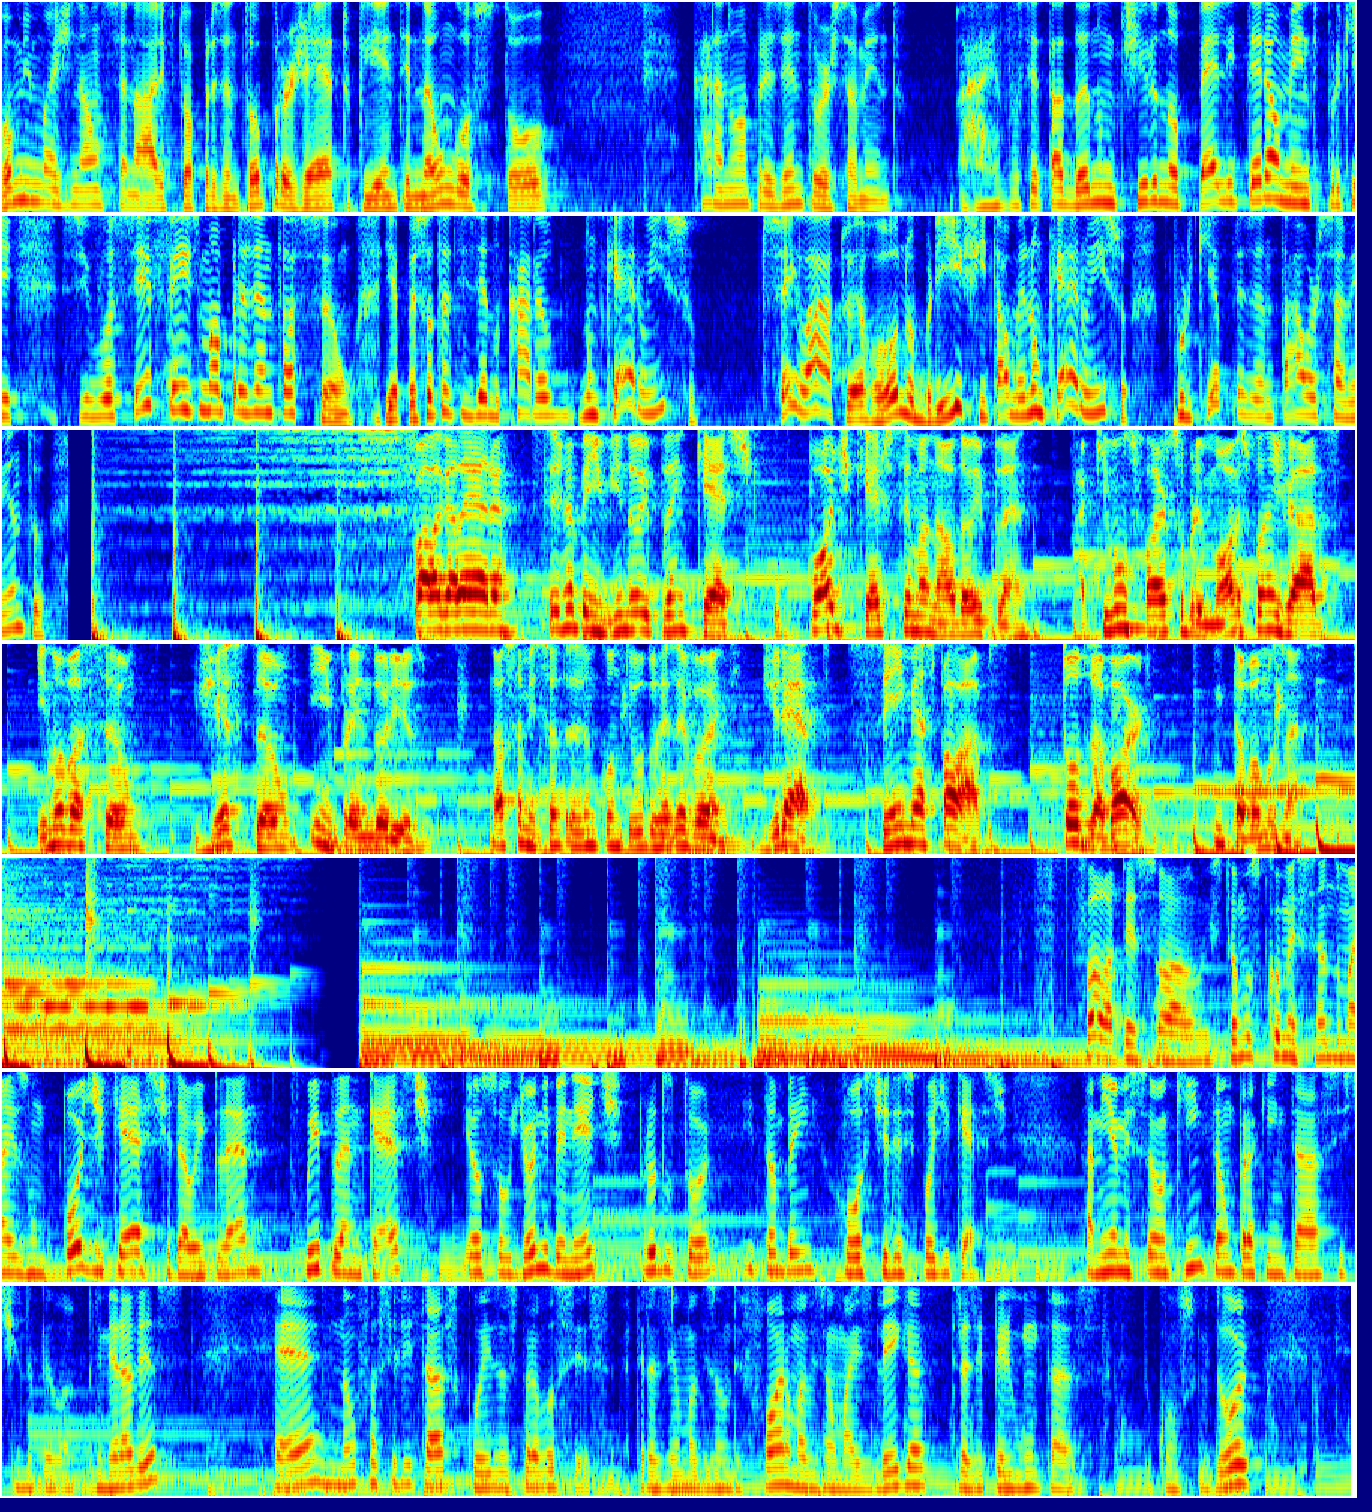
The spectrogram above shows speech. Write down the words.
Vamos imaginar um cenário que tu apresentou o projeto, o cliente não gostou. Cara, não apresenta o orçamento. Ai, você tá dando um tiro no pé, literalmente, porque se você fez uma apresentação e a pessoa tá dizendo, cara, eu não quero isso, sei lá, tu errou no briefing e tal, mas eu não quero isso, por que apresentar orçamento? Fala galera, seja bem-vindo ao WePlancast, o podcast semanal da WePlan. Aqui vamos falar sobre imóveis planejados, inovação, gestão e empreendedorismo. Nossa missão é trazer um conteúdo relevante, direto, sem meias palavras. Todos a bordo? Então vamos nessa! Fala pessoal, estamos começando mais um podcast da WePlan, WePlancast. Eu sou Johnny Benetti, produtor e também host desse podcast. A minha missão aqui, então, para quem está assistindo pela primeira vez, é não facilitar as coisas para vocês, é trazer uma visão de fora, uma visão mais leiga, trazer perguntas do consumidor,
